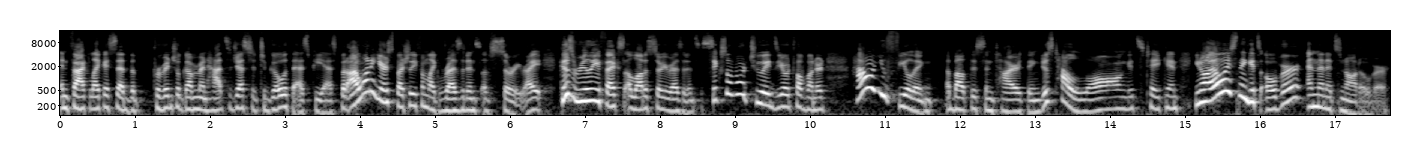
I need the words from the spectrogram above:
In fact, like I said, the provincial government had suggested to go with the SPS, but I want to hear especially from like residents of Surrey, right? Because this really affects a lot of Surrey residents. 604-280-1200. How are you feeling about this entire thing? Just how long it's taken? You know, I always think it's over and then it's not over.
